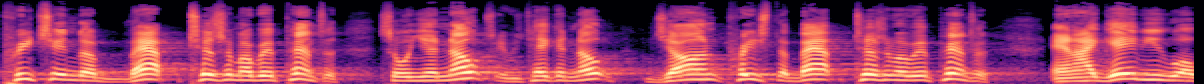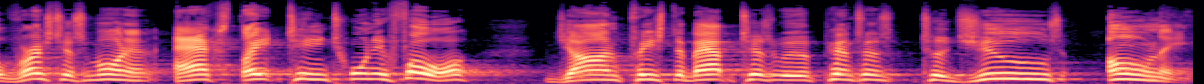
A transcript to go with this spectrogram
preaching the baptism of repentance. So, in your notes, if you take a note, John preached the baptism of repentance. And I gave you a verse this morning, Acts 13 24. John preached the baptism of repentance to Jews only.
